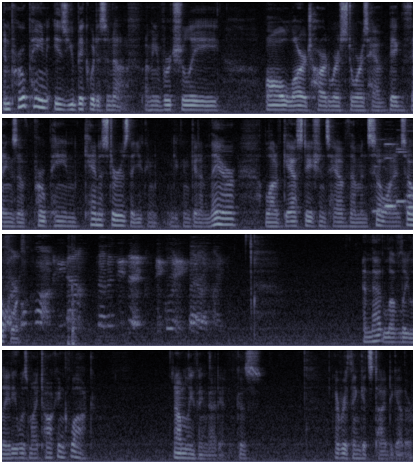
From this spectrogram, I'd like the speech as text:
and propane is ubiquitous enough. I mean, virtually all large hardware stores have big things of propane canisters that you can you can get them there. A lot of gas stations have them, and so on and so forth. And that lovely lady was my talking clock. I'm leaving that in because everything gets tied together.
